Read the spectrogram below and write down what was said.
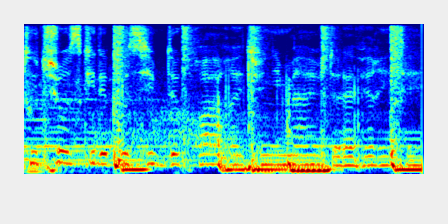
Toute chose qu'il est possible de croire est une image de la vérité.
